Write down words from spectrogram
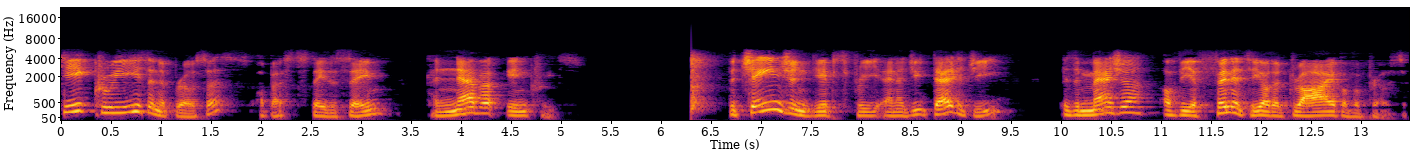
decrease in a process, or best stay the same, can never increase. The change in Gibbs free energy, delta G, is a measure of the affinity or the drive of a process.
